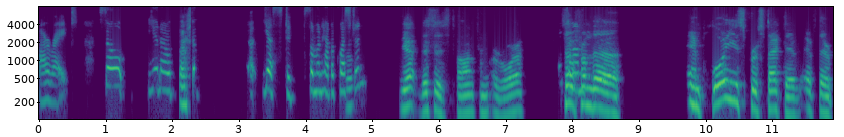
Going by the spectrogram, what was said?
All right, so, you know, Actu- uh, yes, did someone have a question? Yeah, this is Tom from Aurora. So Tom. from the employee's perspective, if they're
